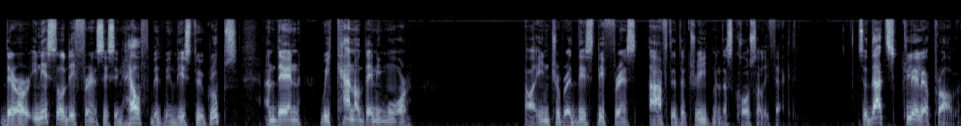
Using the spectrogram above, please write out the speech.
there are initial differences in health between these two groups and then we cannot anymore uh, interpret this difference after the treatment as causal effect. So that's clearly a problem.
